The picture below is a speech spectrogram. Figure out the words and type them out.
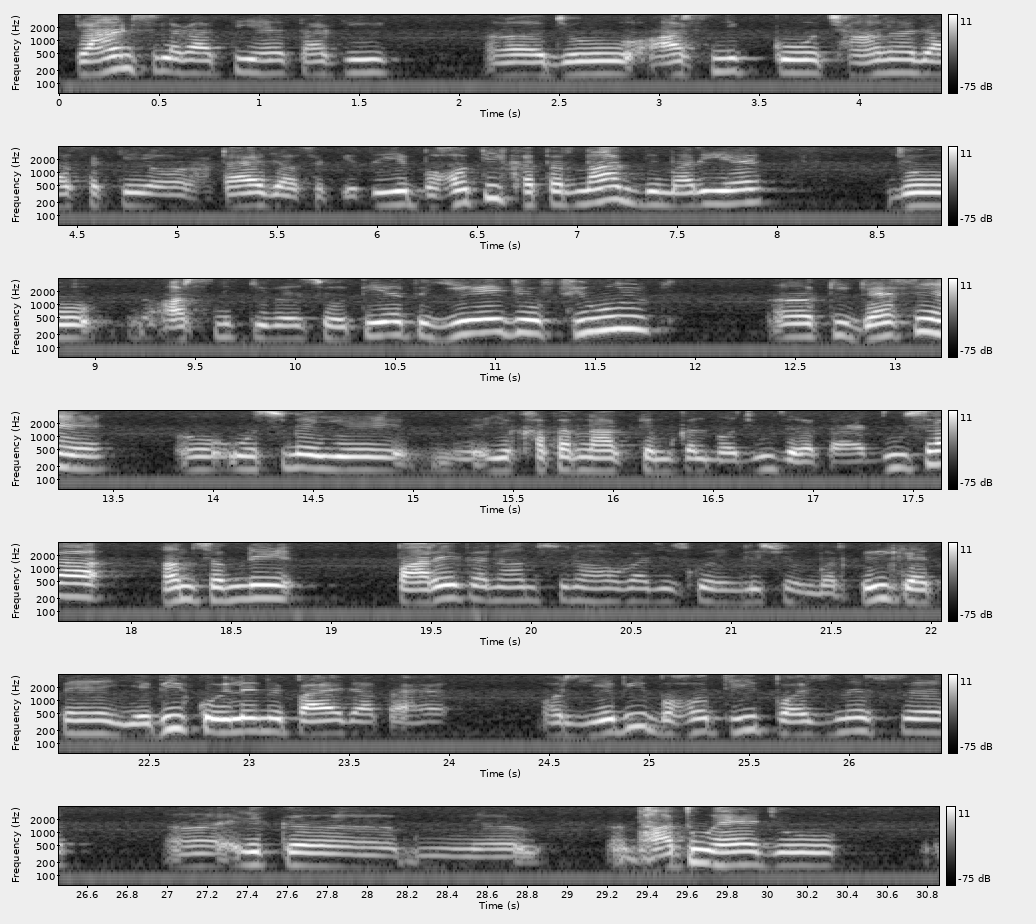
प्लांट्स लगाती है ताकि जो आर्सनिक को छाना जा सके और हटाया जा सके। तो ये बहुत ही खतरनाक बीमारी है जो आर्सनिक की वजह से होती है। तो ये जो फ्यूल की गैसें हैं उसमें ये ये खतरनाक केमिकल मौजूद रहता है। दूसरा, हम सबने पारे का नाम सुना होगा, जिसको इंग्लिश में मरकरी कहते हैं। ये भी कोयले में पाया जाता है और ये भी बहुत ही पॉइजनस एक धातु है जो,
